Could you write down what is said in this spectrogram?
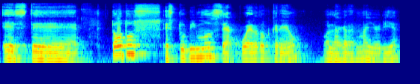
Este, todos estuvimos de acuerdo, creo, o la gran mayoría,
